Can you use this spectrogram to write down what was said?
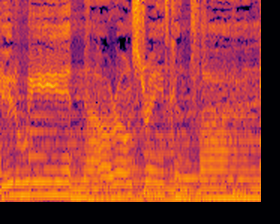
Did we in our own strength confide,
